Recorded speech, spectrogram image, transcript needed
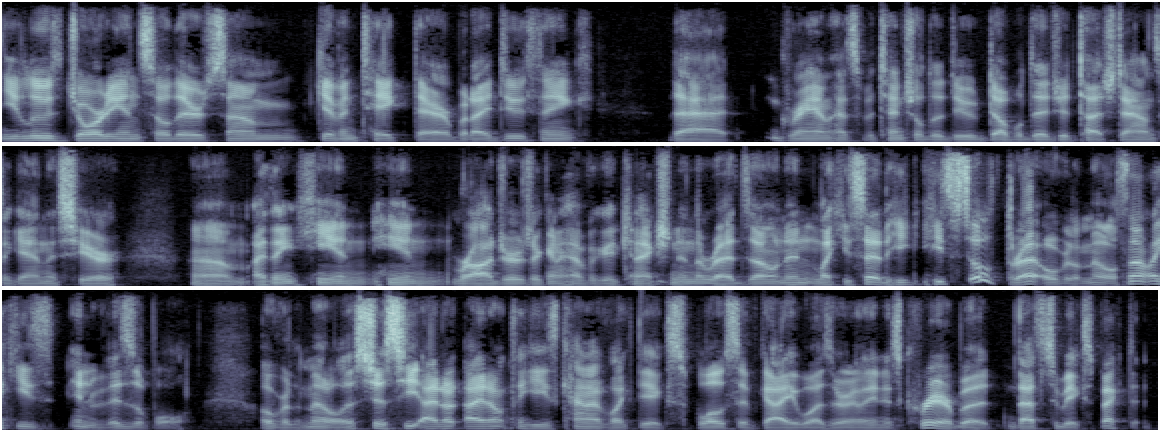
you lose Jordan, so there's some give and take there. But I do think that Graham has potential to do double digit touchdowns again this year. Um, I think he and he and Rodgers are going to have a good connection in the red zone, and like you said, he he's still a threat over the middle. It's not like he's invisible over the middle. It's just he I don't I don't think he's kind of like the explosive guy he was early in his career, but that's to be expected.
